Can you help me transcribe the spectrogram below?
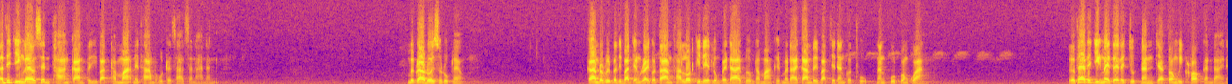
อันที่จริงแล้วเส้นทางการปฏิบัติธรรมะในทางพระพุทธศาสนานั้น เมื่อกล่าวโดยสรุปแล้ว การประพฤติปฏิบัติอย่างไรก็ตาม ถ้าลดกิเลสลงไปได้ เพิ่มธรรมะขึ้นมาได้การปฏิบัติเช่นนั้นก็ถูก นั้นพูดกว้างๆแต่แท้ที่จริงในแต่ละจุดนั้นจะต้องวิเคราะห์กันได้ใน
